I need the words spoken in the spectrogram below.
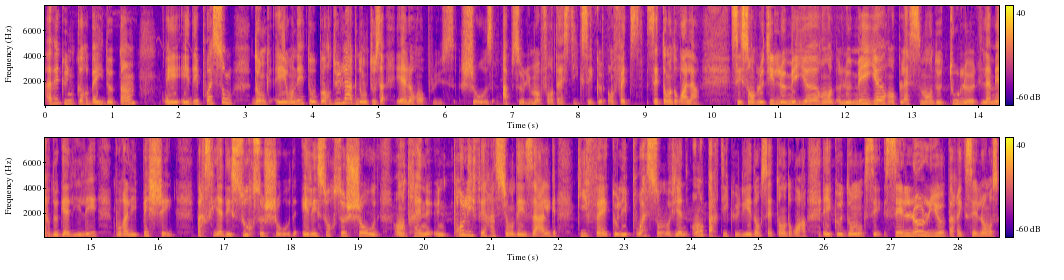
avec une corbeille de pain et, des poissons. Donc, et on est au bord du lac, donc tout ça. Et alors en plus, chose absolument fantastique, c'est que en fait cet endroit-là, c'est semble-t-il le meilleur, le meilleur emplacement de tout le, la mer de Galilée pour aller pêcher, parce qu'il y a des sources chaudes et les sources chaudes entraînent une prolifération des algues qui fait que les poissons viennent en particulier dans cet endroit et que donc c'est le lieu par excellence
